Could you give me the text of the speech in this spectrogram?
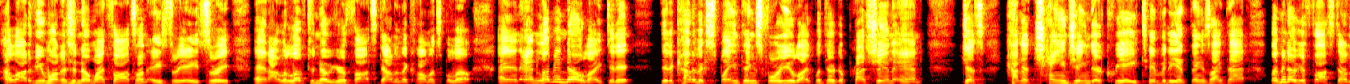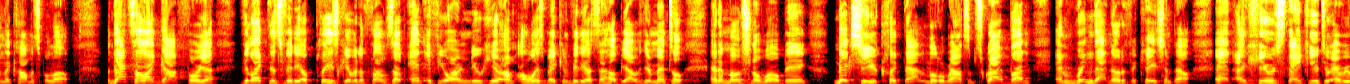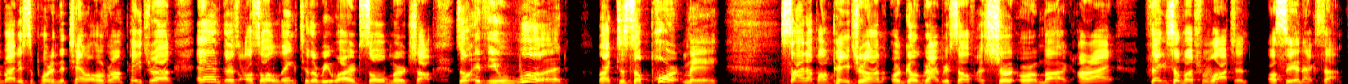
a lot of you wanted to know my thoughts on H3H3, and I would love to know your thoughts down in the comments below. And, and let me know, like, did it, did it kind of explain things for you, like with their depression and just kind of changing their creativity and things like that? Let me know your thoughts down in the comments below. But that's all I got for you. If you like this video, please give it a thumbs up. And if you are new here, I'm always making videos to help you out with your mental and emotional well-being. Make sure you click that little round subscribe button and ring that notification bell. And a huge thank you to everybody supporting the channel over on Patreon. And there's also a link to the Rewired Soul merch shop. So if you would like to support me, sign up on Patreon or go grab yourself a shirt or a mug, all right? Thanks so much for watching. I'll see you next time.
